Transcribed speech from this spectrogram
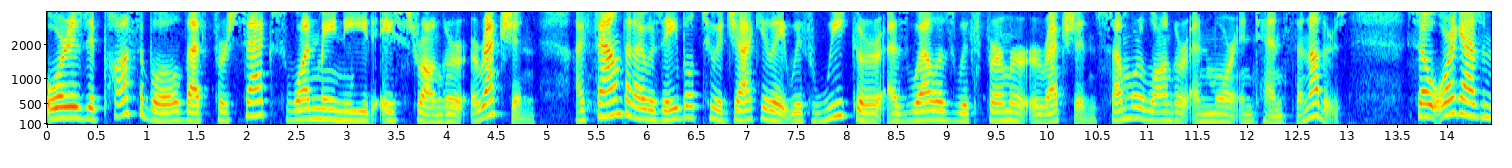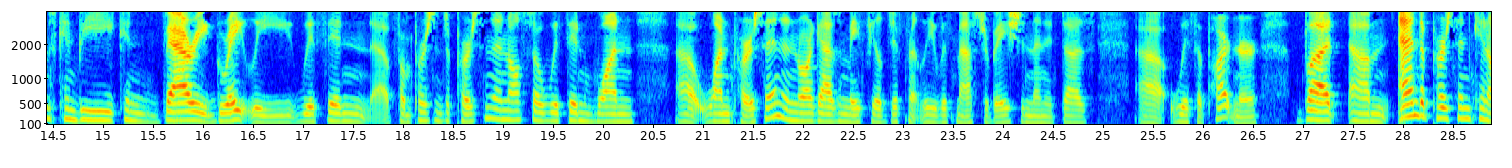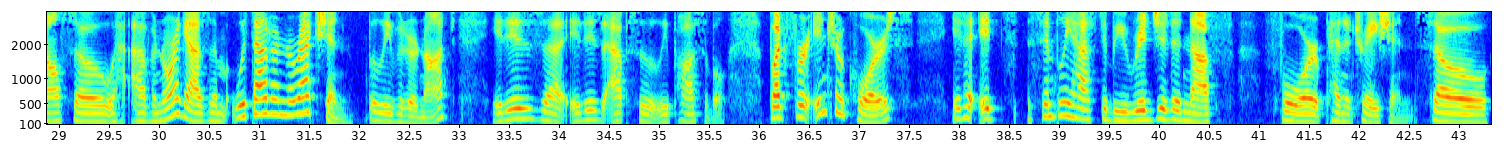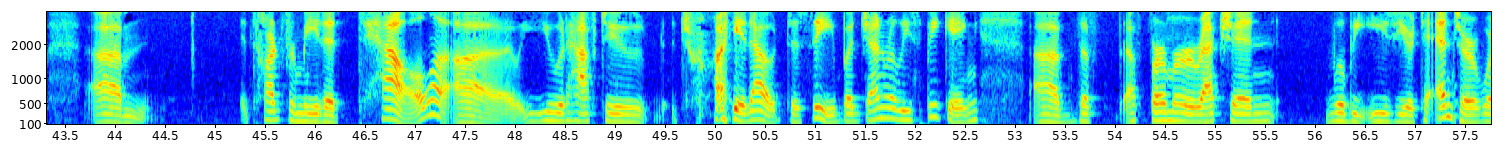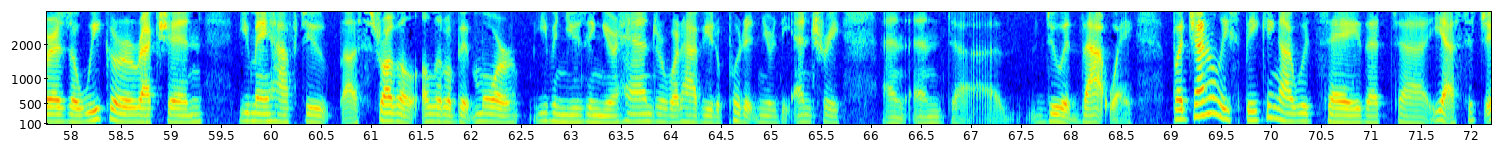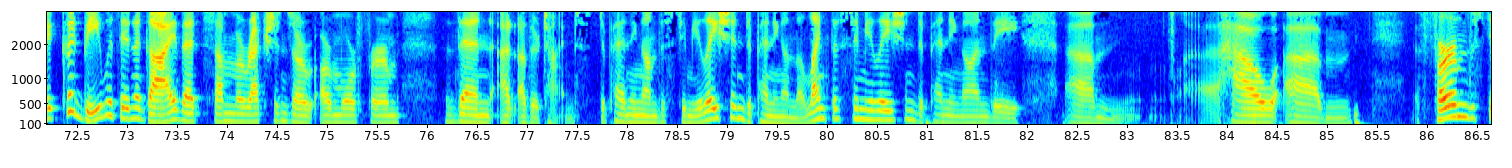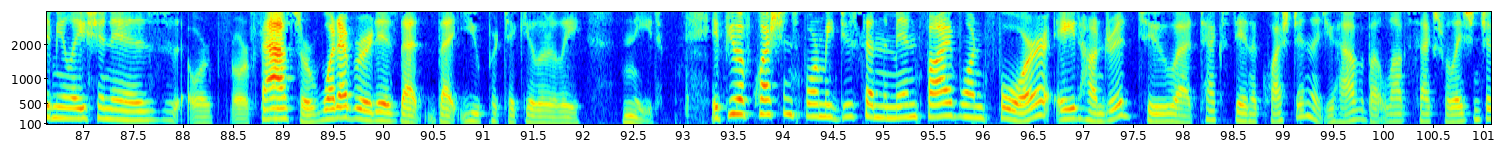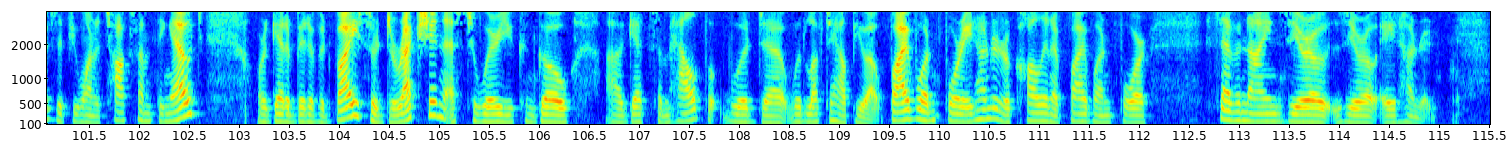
or is it possible that for sex one may need a stronger erection? I found that I was able to ejaculate with weaker as well as with firmer erections. Some were longer and more intense than others. So orgasms can be can vary greatly within uh, from person to person and also within one uh, one person. An orgasm may feel differently with masturbation than it does uh, with a partner. But um, and a person can also have an orgasm without an erection. Believe it or not, it is uh, it is absolutely possible. But for intercourse, it it simply has to be rigid enough for penetration. So um, it's hard for me to tell. Uh, you would have to try it out to see. But generally speaking, uh, the a firmer erection will be easier to enter, whereas a weaker erection you may have to uh, struggle a little bit more, even using your hand or what have you to put it near the entry and and uh, do it that way. But generally speaking, I would say that uh, yes, it, it could be within a guy that some erections are, are more firm than at other times, depending on the stimulation, depending on the length of stimulation, depending on the um, how um, firm the stimulation is, or or fast, or whatever it is that that you particularly need. If you have questions for me, do send them in 514-800 to uh, text in a question that you have about love, sex, relationships. If you want to talk something out or get a bit of advice or direction as to where you can go uh, get some help, would uh, would love to help you out. 514-800 or call in at 514-790-0800.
